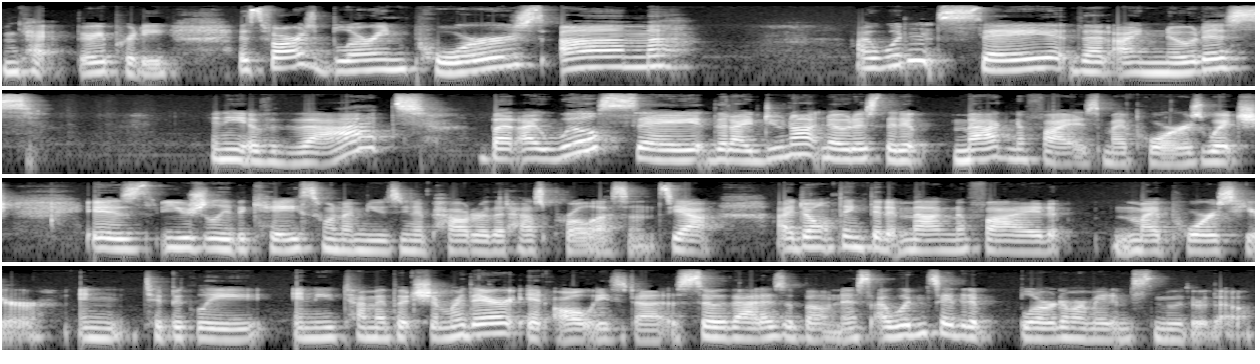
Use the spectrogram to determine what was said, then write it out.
Okay, very pretty. As far as blurring pores, um, I wouldn't say that I notice any of that, but I will say that I do not notice that it magnifies my pores, which is usually the case when I'm using a powder that has pearlescence. Yeah, I don't think that it magnified my pores here. And typically, anytime I put shimmer there, it always does. So that is a bonus. I wouldn't say that it blurred them or made them smoother though.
